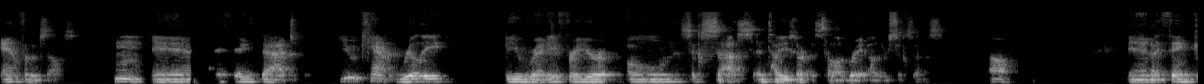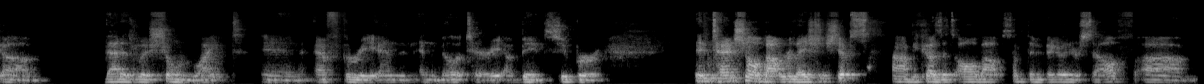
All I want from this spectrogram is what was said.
and for themselves. Mm. And I think that you can't really be ready for your own success until you start to celebrate other success. Oh, And I think um, that has really shown light in F3 and in the military of being super intentional about relationships uh, because it's all about something bigger than yourself. Um,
